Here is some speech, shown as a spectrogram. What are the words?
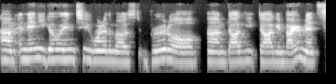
Um, and then you go into one of the most brutal um, dog eat dog environments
